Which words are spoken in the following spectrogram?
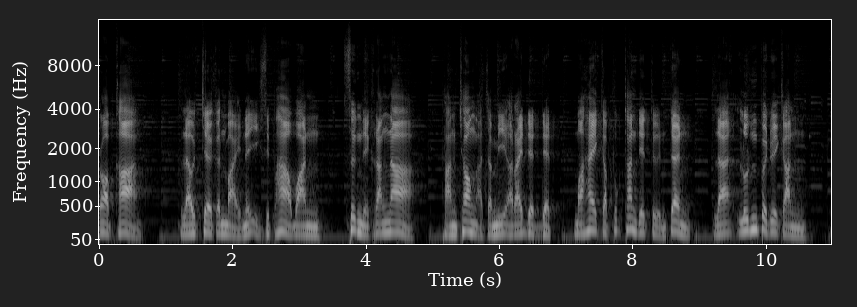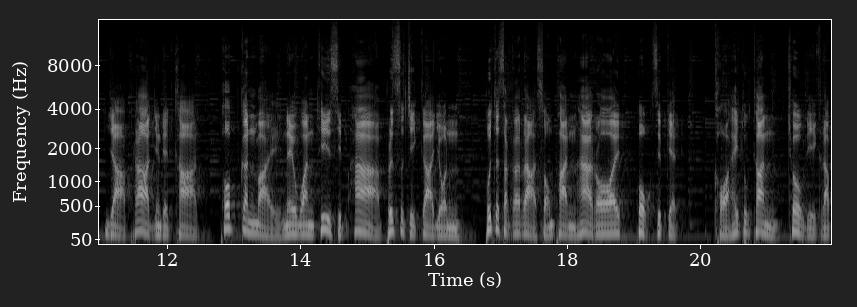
รอบข้าง แล้วเจอกันใหม่ในอีก 15 วัน ซึ่งในครั้งหน้า ทางช่องอาจจะมีอะไรเด็ดๆ มาให้กับทุกท่านได้ตื่นเต้น และลุ้นไปด้วยกัน อย่าพลาดอย่างเด็ดขาด พบกันใหม่ในวันที่ 15 พฤศจิกายน พุทธศักราช 2567 ขอให้ทุกท่านโชคดีครับ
